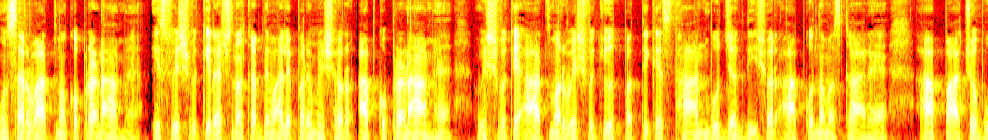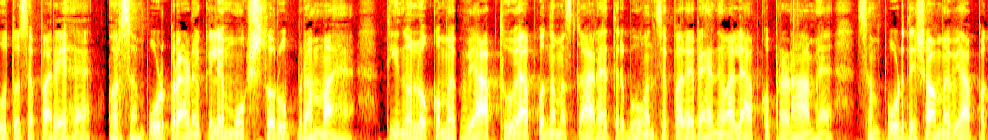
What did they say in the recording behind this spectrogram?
उन सर्वात्मा को प्रणाम है। इस विश्व की रचना करने वाले परमेश्वर आपको प्रणाम है। विश्व के आत्मा और विश्व की उत्पत्ति के स्थानभूत जगदीश्वर आपको नमस्कार है। आप पाँचों भूतों से परे है और संपूर्ण प्राणियों के लिए मोक्ष स्वरूप ब्रह्मा है। तीनों लोकों में व्याप्त हुए आपको नमस्कार है। त्रिभुवन से परे रहने वाले आपको प्रणाम है। संपूर्ण दिशाओं में व्यापक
